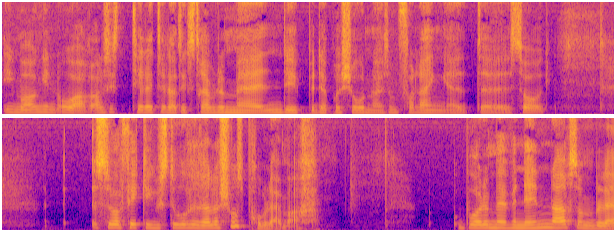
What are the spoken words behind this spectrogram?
i mange år, altså i tillegg til at jeg strevde med en dyp depresjon og en sånn forlenget uh, sorg, så fikk jeg jo store relasjonsproblemer. Både med venninner som ble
